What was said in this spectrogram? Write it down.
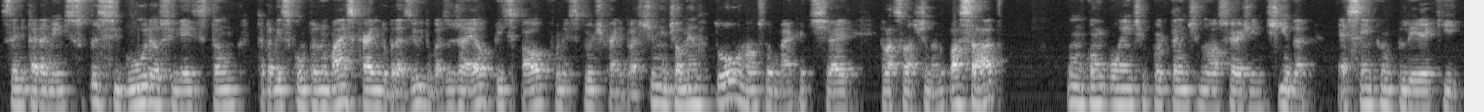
sanitariamente super segura. Os chineses estão cada vez comprando mais carne do Brasil, e o Brasil já é o principal fornecedor de carne para a China. A gente aumentou o nosso market share em relação à China no passado. Um concorrente importante nosso é a Argentina, é sempre um player que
